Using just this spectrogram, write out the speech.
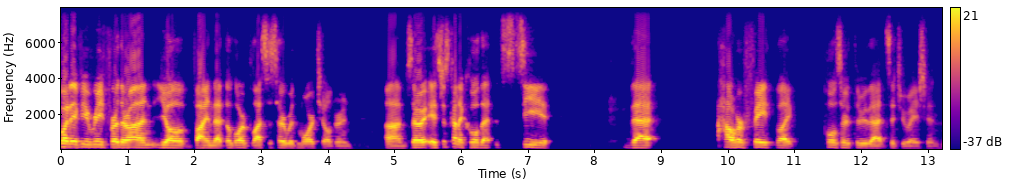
But if you read further on, you'll find that the Lord blesses her with more children. Um, so it's just kind of cool to see that how her faith like pulls her through that situation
